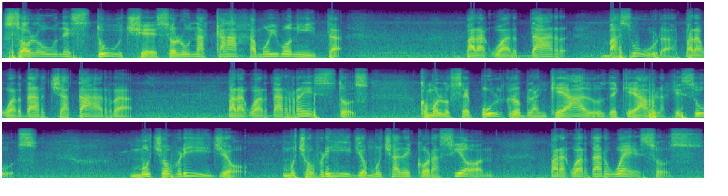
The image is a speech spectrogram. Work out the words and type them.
Solo un estuche, solo una caja muy bonita para guardar basura, para guardar chatarra, para guardar restos, como los sepulcros blanqueados de que habla Jesús. Mucho brillo, mucho brillo, mucha decoración para guardar huesos.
